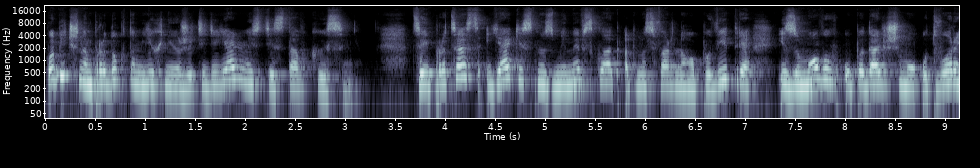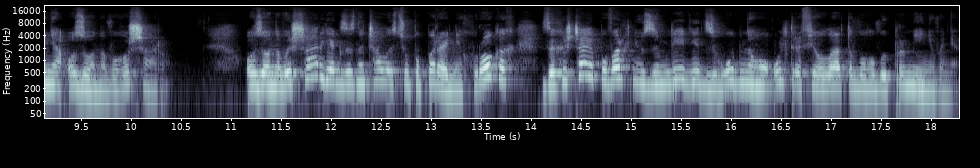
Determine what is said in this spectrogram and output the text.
Побічним продуктом їхньої життєдіяльності став кисень. Цей процес якісно змінив склад атмосферного повітря і зумовив у подальшому утворення озонового шару. Озоновий шар, як зазначалось у попередніх уроках, захищає поверхню Землі від згубного ультрафіолетового випромінювання.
